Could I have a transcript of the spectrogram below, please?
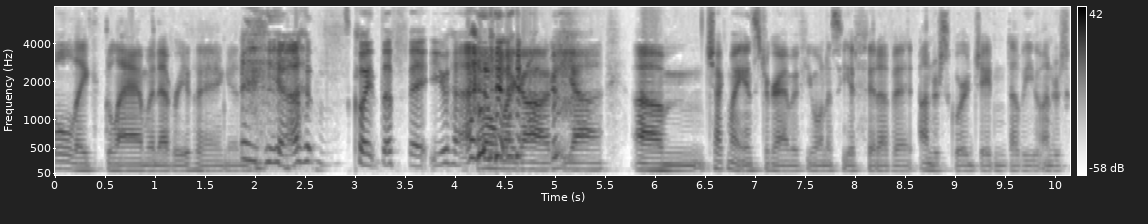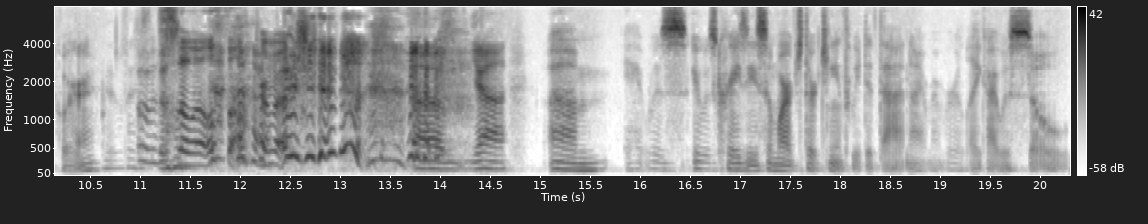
full like glam and everything. And yeah, it's quite the fit you had. oh my god, yeah. Um, check my Instagram if you want to see a fit of it. Underscore Jaden W underscore. Just a little self promotion. um, yeah. Um, it was it was crazy. So March thirteenth we did that, and I remember like I was so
